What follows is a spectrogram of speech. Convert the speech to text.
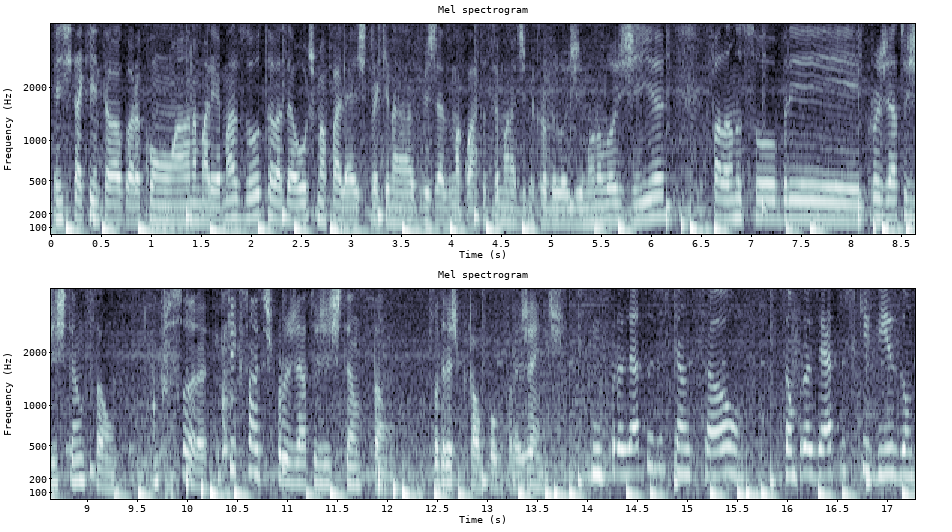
A gente está aqui então agora com a Ana Maria Mazoto, ela deu a última palestra aqui na 24ª Semana de Microbiologia e Imunologia, falando sobre projetos de extensão. Professora, o que, que são esses projetos de extensão? Poderia explicar um pouco para a gente? Sim, projetos de extensão são projetos que visam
